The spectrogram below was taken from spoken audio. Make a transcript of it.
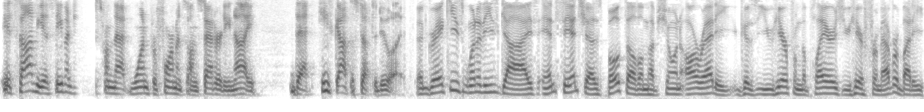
it's obvious, even just from that one performance on Saturday night, that he's got the stuff to do it. And Greinke's one of these guys, and Sanchez, both of them have shown already because you hear from the players, you hear from everybody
